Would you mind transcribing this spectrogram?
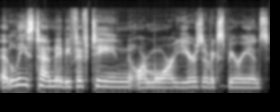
at least 10, maybe 15 or more years of experience?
